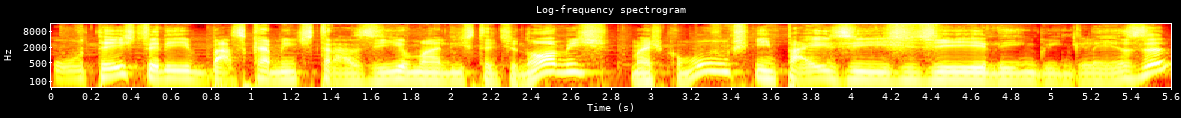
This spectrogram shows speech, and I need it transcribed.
o, o, texto, ele basicamente trazia uma lista de nomes mais comuns em países de língua inglesa.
